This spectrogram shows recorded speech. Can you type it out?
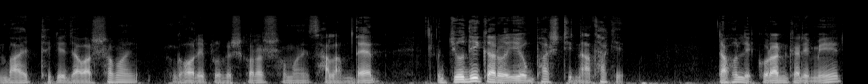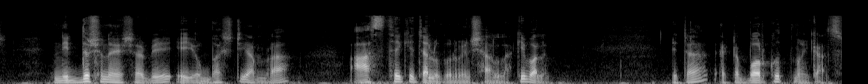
বাইর থেকে যাওয়ার সময়, ঘরে প্রবেশ করার সময় সালাম দেন। যদি কারও এই অভ্যাসটি না থাকে, তাহলে কোরআন মেয়ের নির্দেশনা হিসাবে এই অভ্যাসটি আমরা আজ থেকে চালু করব ইনশাআল্লাহ। কি বলেন? এটা একটা বরকতময় কাজ।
